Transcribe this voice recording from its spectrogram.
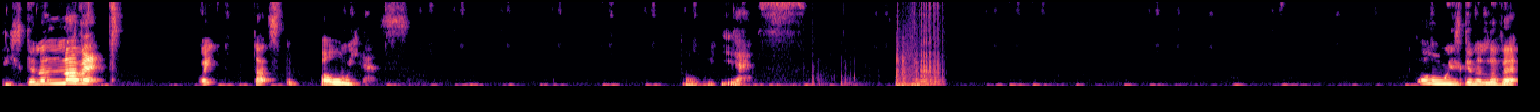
He's gonna love it. Wait, that's the... Oh, yes. Oh, yes. Oh, he's gonna love it.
